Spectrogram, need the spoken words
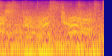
Master Atal.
